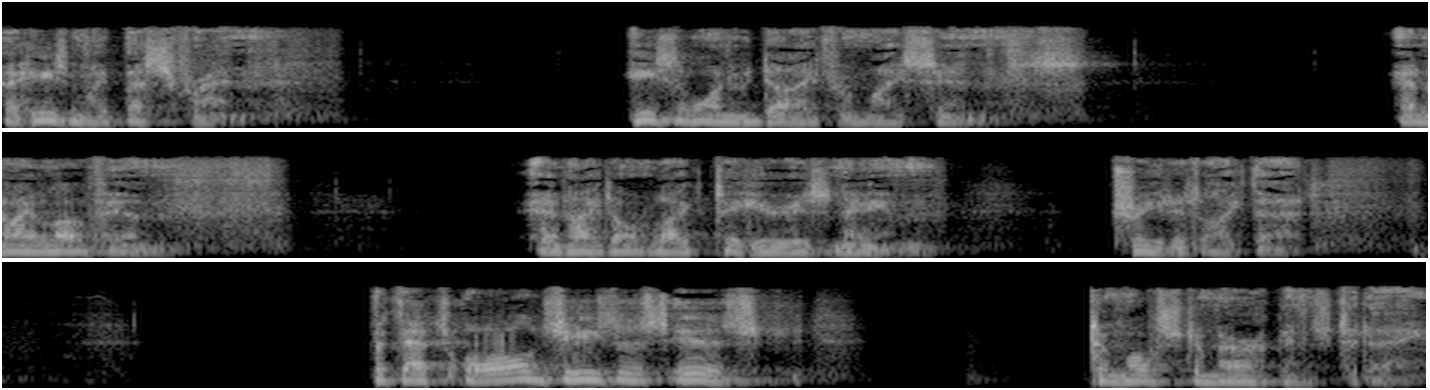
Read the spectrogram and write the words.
He's my best friend. He's the one who died for my sins. And I love him. And I don't like to hear his name treated like that. But that's all Jesus is to most Americans today.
